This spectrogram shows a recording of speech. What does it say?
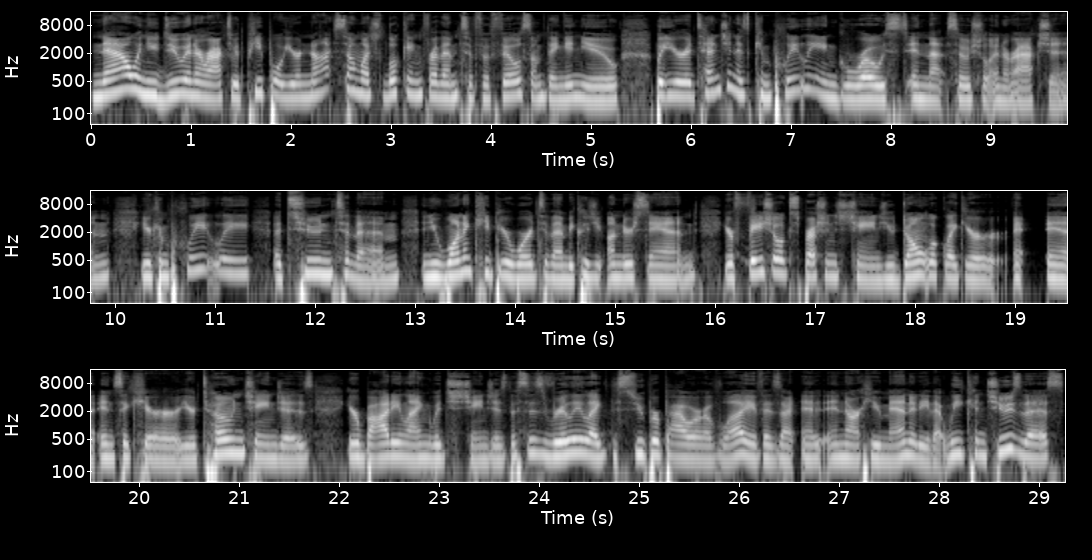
now, when you do interact with people, you're not so much looking for them to fulfill something in you, but your attention is completely engrossed in that social interaction. You're completely attuned to them, and you want to keep your word to them because you understand your facial expressions change. You don't look like you're insecure, your tone changes, your body language changes. This is really like the superpower of life is in our humanity that we can choose this,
